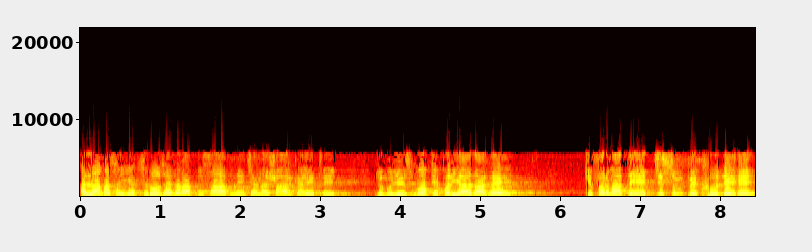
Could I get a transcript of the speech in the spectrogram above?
अल्लामा सैयद फिरोज हैदर आबदी साहब ने चंद अशार कहे थे, जो मुझे इस मौके पर याद आ गए, कि फरमाते हैं, जिस्म पे खोले हैं,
